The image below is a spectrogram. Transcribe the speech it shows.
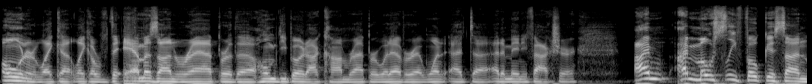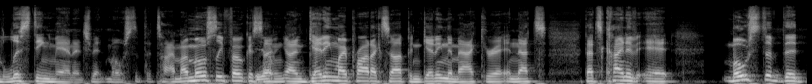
owner, like a like a the Amazon rep or the Home HomeDepot.com rep or whatever at one at uh, at a manufacturer. I'm I'm mostly focused on listing management most of the time. I'm mostly focused on, on getting my products up and getting them accurate, and that's that's kind of it most of the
